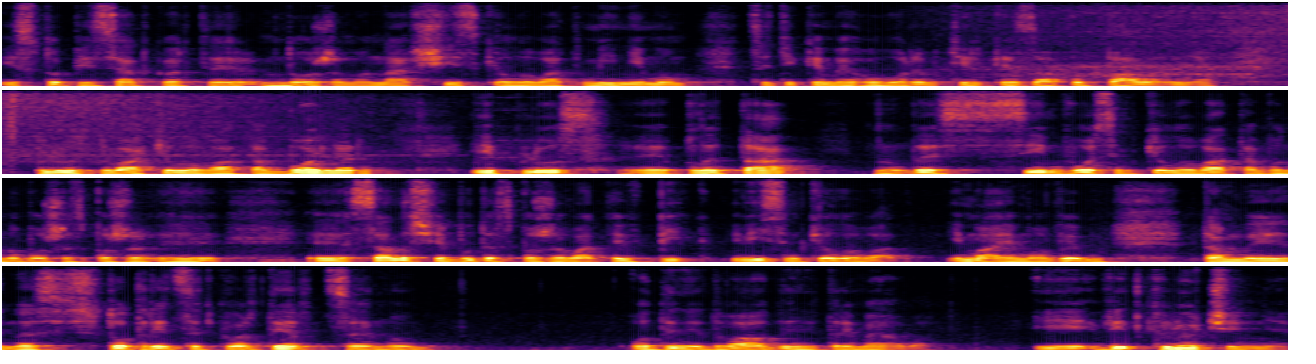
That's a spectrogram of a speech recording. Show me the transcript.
І 150 квартир множимо на 6 кВт мінімум. Це тільки ми говоримо тільки за опалення, плюс 2 кВт бойлер і плюс е, плита. Ну, десь 7-8 кВт воно може споживати. Селище буде споживати в пік 8 кВт. І маємо ви там ми на 130 квартир, це ну 1,2, 1,3 МВт. І відключення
